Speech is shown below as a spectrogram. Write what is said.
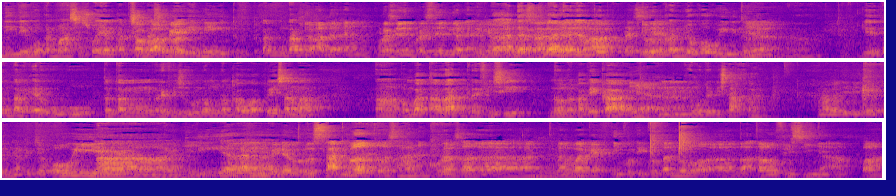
didemokan mahasiswa yang aksi nasional ini gitu, itu kan tentang nggak ada yang presiden-presiden nggak ada yang nggak ada nggak ada yang tu- presiden. turunkan Jokowi gitu Iya. kan. Nah. Jadi tentang RUU tentang revisi undang-undang KUHP sama uh, pembatalan revisi undang-undang KPK gitu, Iya. kan, yang udah disahkan. Kenapa jadi jatuhnya ke Jokowi? Nah, ya? itu dia. Kan ini beda urusan. itulah keresahan yang kurasakan Hmm. kenapa kayak ikut-ikutan doang nggak tahu visinya apa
